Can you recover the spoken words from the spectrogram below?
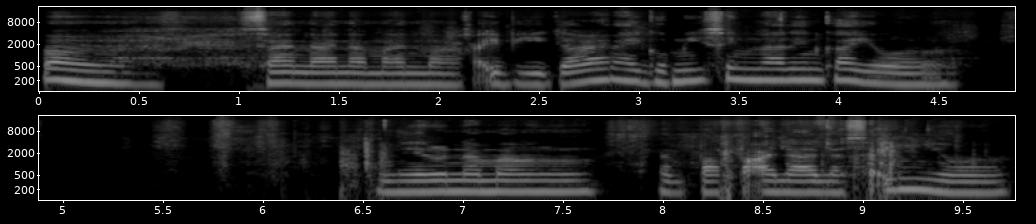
Sana naman mga kaibigan ay gumising na rin kayo. Meron namang nagpapaalala sa inyo.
